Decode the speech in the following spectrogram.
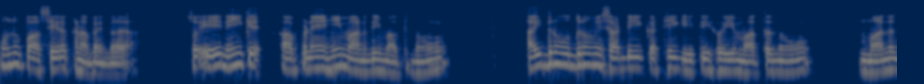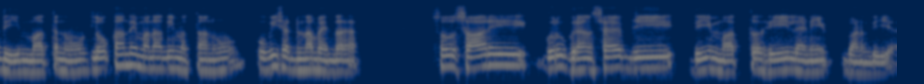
ਉਹਨੂੰ ਪਾਸੇ ਰੱਖਣਾ ਪੈਂਦਾ ਆ। ਸੋ ਇਹ ਨਹੀਂ ਕਿ ਆਪਣੇ ਹੀ ਮਨ ਦੀ ਮਤ ਨੂੰ ਇਧਰੋਂ ਉਧਰੋਂ ਵੀ ਸਾਡੀ ਇਕੱਠੀ ਕੀਤੀ ਹੋਈ ਮਤ ਨੂੰ, ਮਨ ਦੀ ਮਤ ਨੂੰ, ਲੋਕਾਂ ਦੇ ਮਨਾਂ ਦੀ ਮਤਾਂ ਨੂੰ ਉਹ ਵੀ ਛੱਡਣਾ ਪੈਂਦਾ ਹੈ ਸੋ ਸਾਰੇ ਗੁਰੂ ਗ੍ਰੰਥ ਸਾਹਿਬ ਜੀ ਦੀ ਮਤ ਹੀ ਲੈਣੀ ਬਣਦੀ ਆ।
